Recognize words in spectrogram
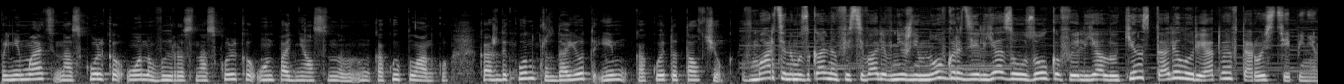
понимать, насколько он вырос, насколько он поднялся, на какую планку. Каждый конкурс дает им какой-то толчок. В марте на музыкальном фестивале в Нижнем Новгороде Илья Заузолков и Илья Лукин стали лауреатами второй степени.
